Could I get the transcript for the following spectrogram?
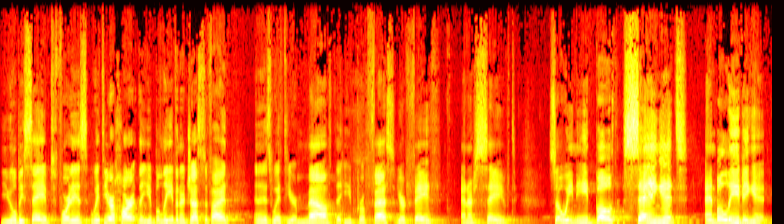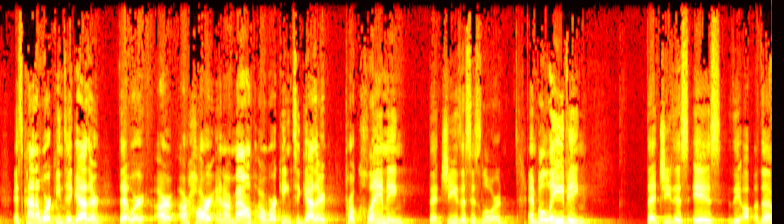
you will be saved. For it is with your heart that you believe and are justified, and it is with your mouth that you profess your faith and are saved. So we need both saying it and believing it. It's kind of working together, that we're, our, our heart and our mouth are working together, proclaiming that Jesus is Lord and believing that Jesus is the, the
